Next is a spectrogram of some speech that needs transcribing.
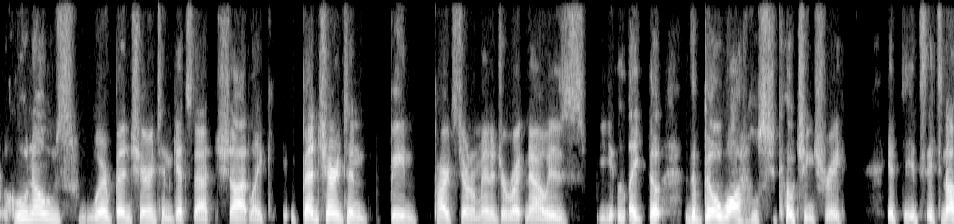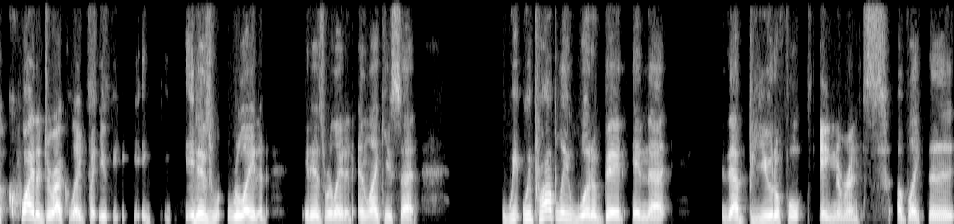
who knows where Ben Cherington gets that shot? Like Ben Cherington being Pirates general manager right now is like the the Bill Wattles coaching tree. It, it's it's not quite a direct link, but you, it, it is related. It is related, and like you said, we we probably would have been in that that beautiful ignorance of like the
